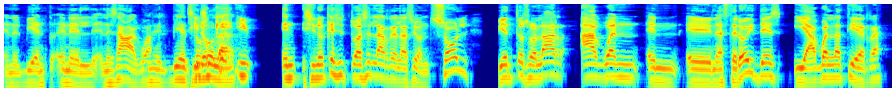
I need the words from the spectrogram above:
en el viento, en, el, en esa agua, en el viento sino solar. que, y- en- sino que si tú haces la relación sol, viento solar, agua en, en- en asteroides y agua en la Tierra,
